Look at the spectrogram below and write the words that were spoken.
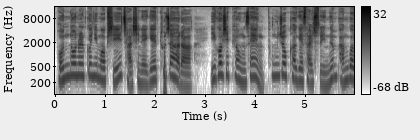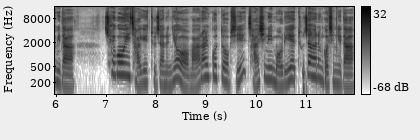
번 돈을 끊임없이 자신에게 투자하라. 이것이 평생 풍족하게 살 수 있는 방법이다. 최고의 자기 투자는요, 말할 것도 없이 자신의 머리에 투자하는 것입니다.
